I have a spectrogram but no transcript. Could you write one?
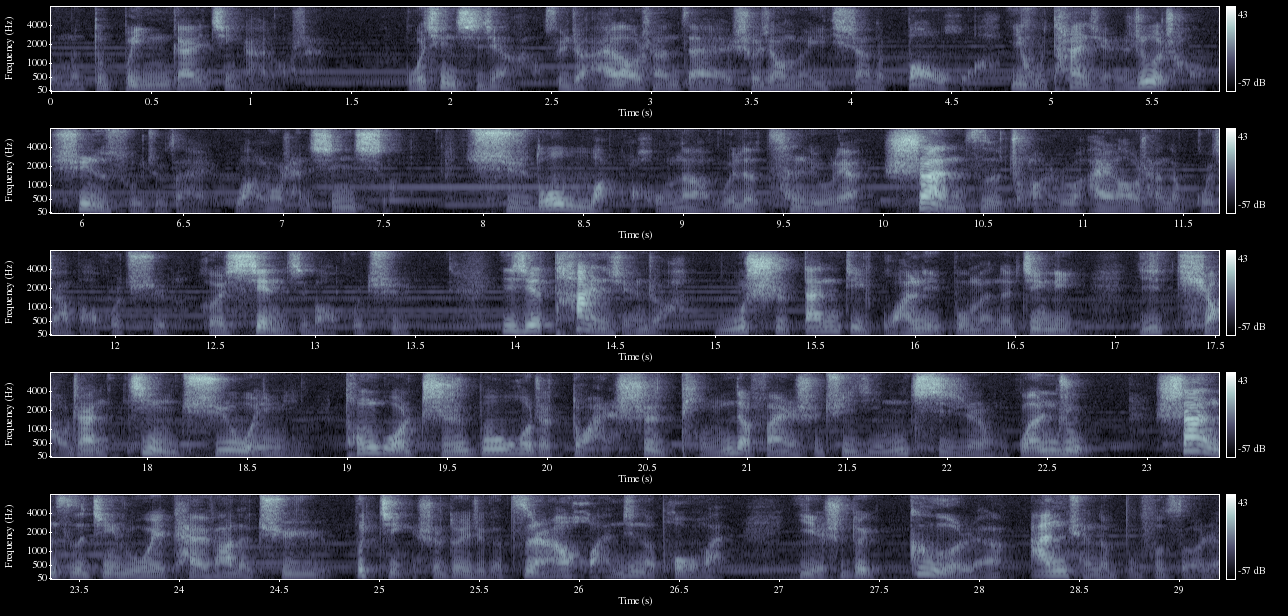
我们都不应该进哀牢山。国庆期间啊，随着哀牢山在社交媒体上的爆火，一股探险热潮迅速就在网络上兴起了。许多网红呢，为了蹭流量，擅自闯入哀牢山的国家保护区和县级保护区。一些探险者啊，无视当地管理部门的禁令，以挑战禁区为名，通过直播或者短视频的方式去引起这种关注，擅自进入未开发的区域，不仅是对这个自然环境的破坏，也是对个人安全的不负责任。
